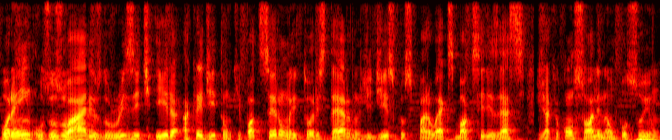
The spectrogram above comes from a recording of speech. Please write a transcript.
Porém, os usuários do Reset Era acreditam que pode ser um leitor externo de discos para o Xbox Series S, já que o console não possui um.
